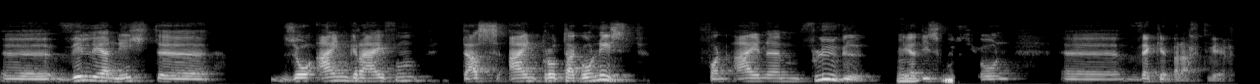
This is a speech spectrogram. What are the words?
äh, will er nicht äh, so eingreifen, dass ein Protagonist von einem Flügel der mhm. Diskussion äh, weggebracht wird.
